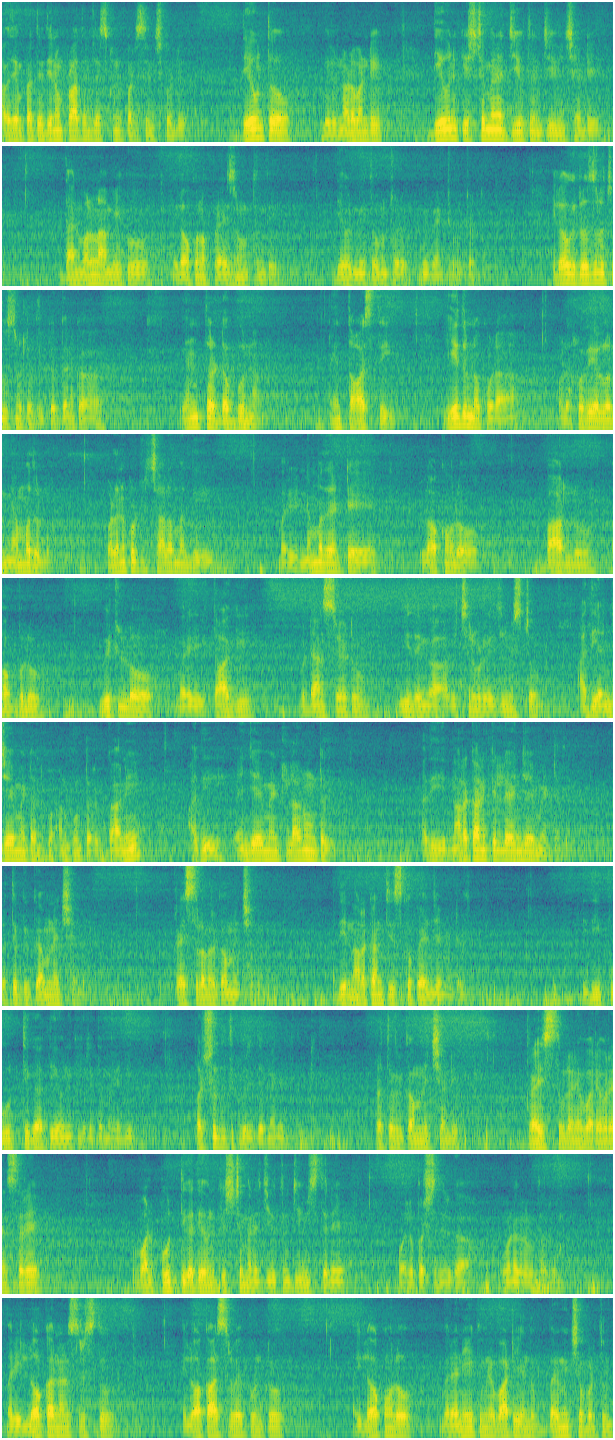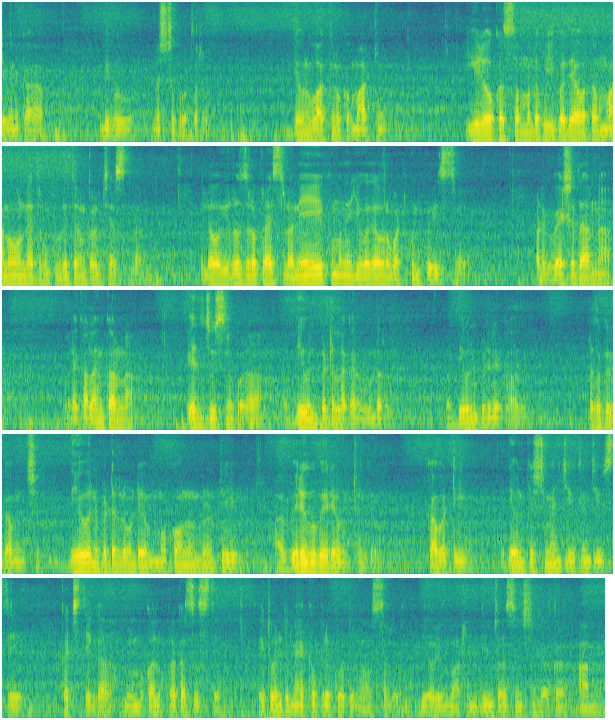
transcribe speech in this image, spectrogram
ఆ విధంగా ప్రతిదినం ప్రార్థన చేసుకుని పరిశీలించుకోండి. దేవునితో మీరు నడవండి. దేవునికి ఇష్టమైన జీవితం జీవించండి. దానివలన మీకు ఈ లోకంలో ప్రయోజనం ఉంటుంది. దేవుడు మీతో ఉంటాడు మీ వెంట ఉంటాడు. ఈలో ఈ రోజుల్లో చూసినట్లయితే కనుక ఎంత డబ్బున్నా ఎంత ఆస్తి ఏదున్నా కూడా వాళ్ళ హృదయాల్లో నెమ్మదులు వాళ్ళు అనుకుంటారు చాలామంది మరి నెమ్మది అంటే లోకంలో బార్లు పబ్బులు వీటిల్లో మరి తాగి డ్యాన్స్ చేయటం ఈ విధంగా విచ్చలవిడిగా జీవించటం అది ఎంజాయ్మెంట్ అనుకు అనుకుంటారు. కానీ అది ఎంజాయ్మెంట్ లానే ఉంటుంది. అది నరకానికి వెళ్ళే ఎంజాయ్మెంట్ అది. ప్రతి ఒక్కరు గమనించండి. క్రైస్తవులందరూ గమనించండి. అది నరకాన్ని తీసుకుపోయే ఎంజాయ్మెంట్ అది. ఇది పూర్తిగా దేవునికి విరుద్ధమైనది పరిశుద్ధతకి విరుద్ధమైనది. ప్రతి ఒక్కరు గమనించండి క్రైస్తవులు అనేవారు ఎవరైనా సరే వాళ్ళు పూర్తిగా దేవునికి ఇష్టమైన జీవితం జీవిస్తేనే వాళ్ళు పరిశుద్ధులుగా ఉండగలుగుతారు. మరి లోకాన్ని అనుసరిస్తూ ఈ లోకాశ్ర వైపు ఉంటూ ఈ లోకంలో మరి అనేకమైన వాటి ఎందుకు భ్రమించబడుతుంటే కనుక మీరు నష్టపోతారు. దేవుని వాక్యం ఒక మాట ఈ లోక సంబంధపు యుగ దేవత మనోన్నతను పుడితనం కలిగి చేస్తుందని. ఇలా ఈ రోజుల్లో క్రైస్తులు అనేక మంది యుగ దేవతలు పట్టుకుని పీడిస్తున్నారు. వాళ్ళకి వేషధారణ వాళ్ళకి అలంకరణ ఏది చూసినా కూడా దేవుని బిడ్డలా కానీ ఉండరు. దేవుని బిడ్డలే కాదు. ప్రతి ఒక్కరు గమనించి దేవుని బిడ్డల్లో ఉండే ముఖం ఉన్నటువంటి ఆ వెలుగు వేరే ఉంటుంది. కాబట్టి దేవునికి ఇష్టమైన జీవితం జీవిస్తే ఖచ్చితంగా మీ ముఖాలు ప్రకాశిస్తాయి. ఎటువంటి మేకప్లు కోటింగ్ అవసరం దేవుడి మాటలు దీని ఆమె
